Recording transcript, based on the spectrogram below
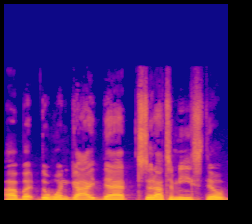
Uh, but the one guy that stood out to me still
